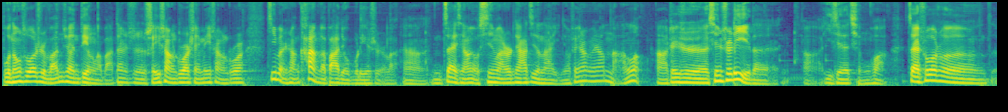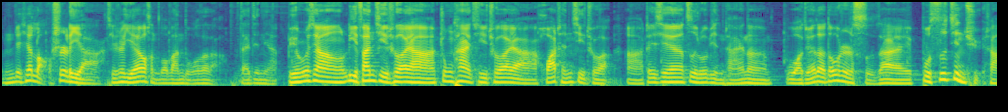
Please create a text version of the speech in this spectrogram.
不能说是完全定了吧，但是谁上桌谁没上桌，基本上看个八九不离十了啊！你再想有新玩家进来，已经非常非常难了啊！这是新势力的啊一些情况。再说说咱们这些老势力啊，其实也有很多完犊子的。在今年，比如像力帆汽车呀、众泰汽车呀、华晨汽车啊这些自主品牌呢，我觉得都是死在不思进取上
